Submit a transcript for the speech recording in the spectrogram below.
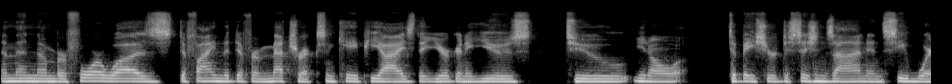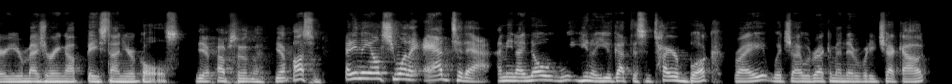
And then number four was define the different metrics and KPIs that you're going to use to, you know, to base your decisions on and see where you're measuring up based on your goals. Yep, absolutely. Yep. Awesome. Anything else you want to add to that? I mean, I know you know you've got this entire book, right? Which I would recommend everybody check out.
